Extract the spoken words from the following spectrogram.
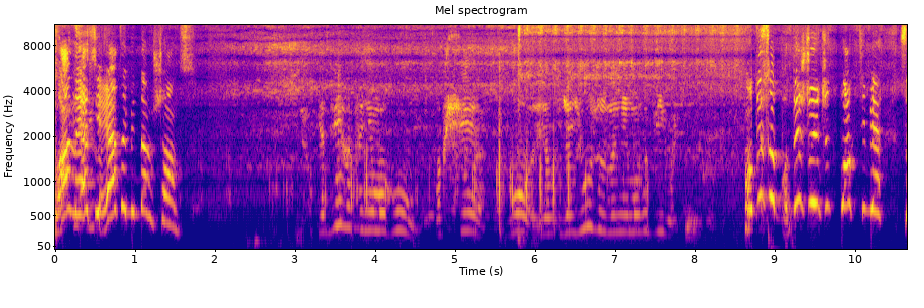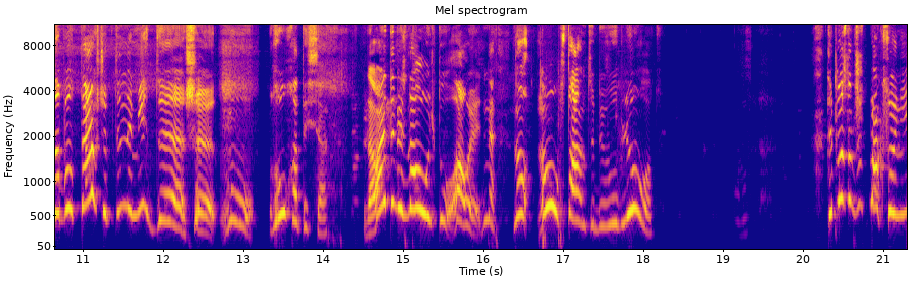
Ладно, я, те- я тобі дам шанс. я двигаться не могу. Вообще. Во, я, я юзаю, но не могу двигаться. Ну ти, заб... ти що жетпак тебе заболтав, щоб ти не міг де ще, ну, рухатися. Давай тобі знову ульту. А, ой, не, ну, ну, стан тобі вроблю. От. Ти просто джетпак свій не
